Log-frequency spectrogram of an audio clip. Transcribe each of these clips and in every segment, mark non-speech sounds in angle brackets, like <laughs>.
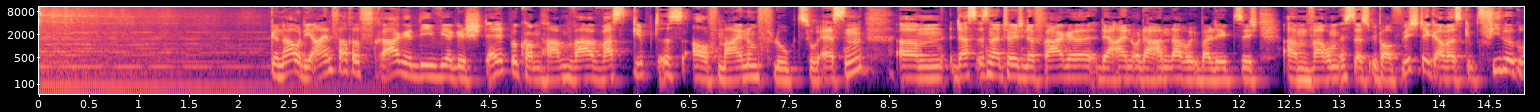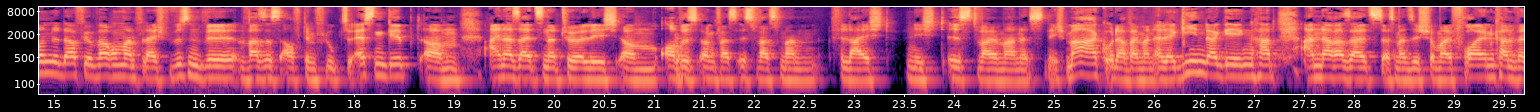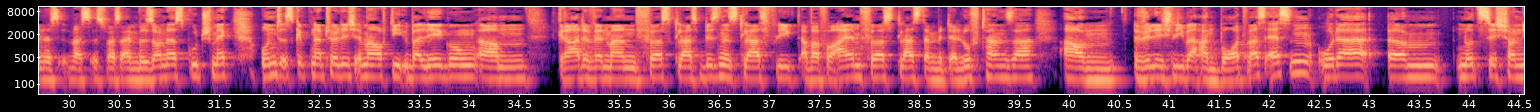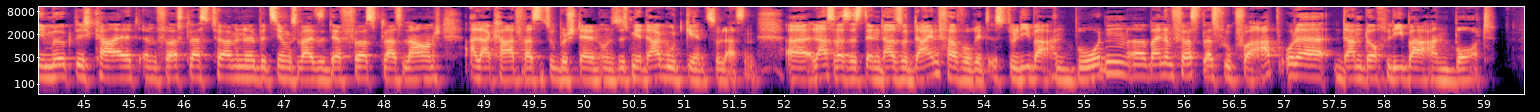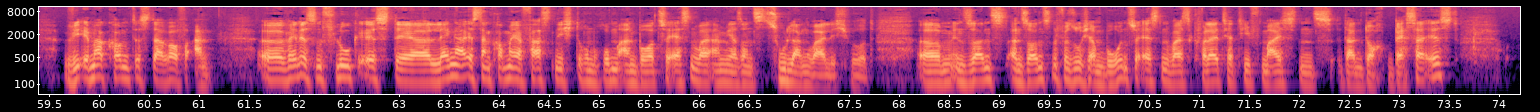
Genau, die einfache Frage, die wir gestellt bekommen haben, war, was gibt es auf meinem Flug zu essen? Ähm, das ist natürlich eine Frage, der ein oder andere überlegt sich, ähm, warum ist das überhaupt wichtig? Aber es gibt viele Gründe dafür, warum man vielleicht wissen will, was es auf dem Flug zu essen gibt. Ähm, einerseits natürlich, ähm, ob es irgendwas ist, was man vielleicht nicht isst, weil man es nicht mag oder weil man Allergien dagegen hat. Andererseits, dass man sich schon mal freuen kann, wenn es was ist, was einem besonders gut schmeckt. Und es gibt natürlich immer auch die Überlegung, ähm, gerade wenn man First Class, Business Class fliegt, aber vor allem First Class, dann mit der Lufthansa, ähm, will ich lieber an Bord was essen oder ähm, nutze ich schon die Möglichkeit im First Class Terminal beziehungsweise der First Class Lounge à la carte was zu bestellen und es mir da gut gehen zu lassen. Äh, Lars, was ist denn da so dein Favorit? Ist du lieber an Boden äh, bei einem First-Class-Flug vorab oder dann doch lieber an Bord? Wie immer kommt es darauf an. Äh, wenn es ein Flug ist, der länger ist, dann kommt man ja fast nicht drum rum, an Bord zu essen, weil einem ja sonst zu langweilig wird. Ähm, sonst, ansonsten versuche ich am Boden zu essen, weil es qualitativ meistens dann doch besser ist.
